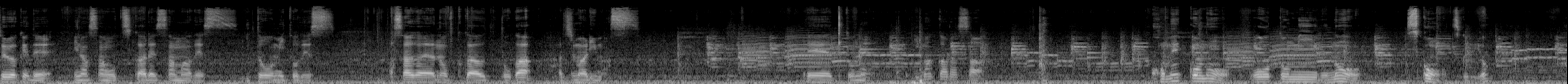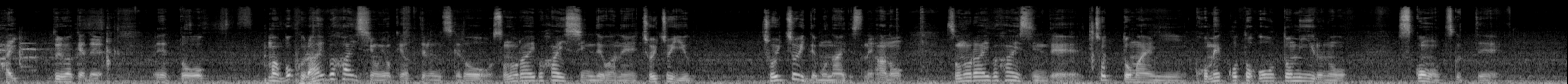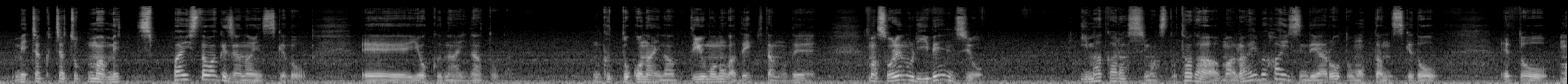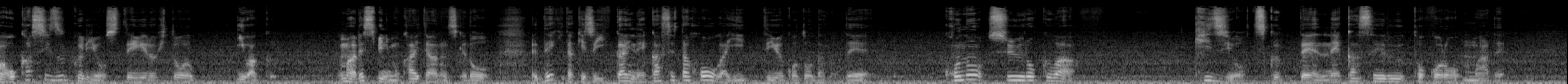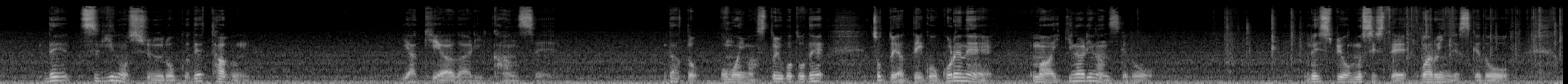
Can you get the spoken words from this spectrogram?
というわけで皆さんお疲れ様です。伊藤美斗です。阿佐ヶ谷ノックアウトが始まります。えー、っとね今からさ米粉のオートミールのスコーンを作るよ。はい。というわけでえー、っとまあ僕ライブ配信をよくやってるんですけどそのライブ配信ではねちょいちょいちょいちょいでもないですね。あのそのライブ配信でちょっと前に米粉とオートミールのスコーンを作ってめちゃくちゃちょっとまあめ失敗したわけじゃないんですけどえー、良くないなと。グッと来ないなっていうものができたのでまあそれのリベンジを今からしますと。ただまあライブ配信でやろうと思ったんですけどえっとまあお菓子作りをしている人曰くまあレシピにも書いてあるんですけど、できた生地一回寝かせた方がいいっていうことなので、この収録は生地を作って寝かせるところまで。で、次の収録で多分焼き上がり完成だと思います。ということで、ちょっとやっていこう。これね、まあいきなりなんですけど、レシピを無視して悪いんですけど、オ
